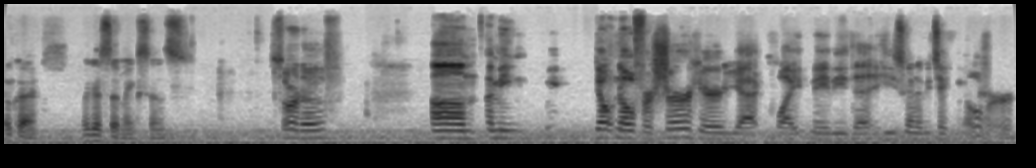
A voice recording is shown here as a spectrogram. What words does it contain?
Okay. I guess that makes sense. Sort of. Um, I mean, we don't know for sure here yet, quite maybe that he's going to be taking over.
